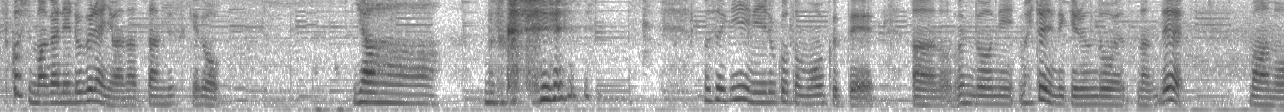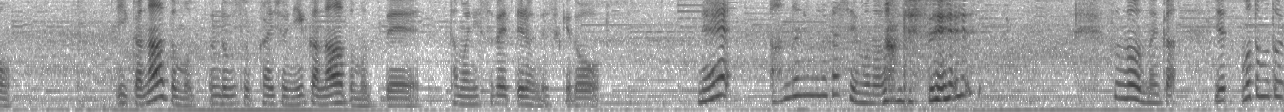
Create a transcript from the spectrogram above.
少し曲がれるぐらいにはなったんですけどいや難しい。ま最近家にいることも多くてあの運動に、まあ、一人でできる運動なんでまああのいいかなと思って運動不足解消にいいかなと思ってたまに滑ってるんですけどねあんなに難しいものなんですね。そのなんかもともと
